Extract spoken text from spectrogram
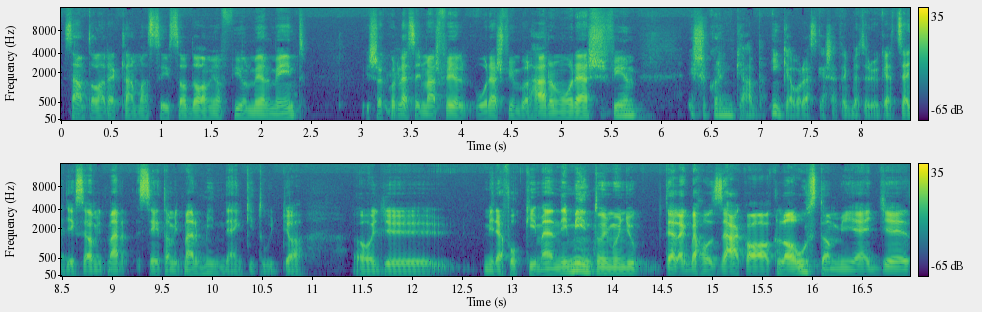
számtalan reklámmal szétszadalmi a filmélményt, és akkor lesz egy másfél órás filmből három órás film, és akkor inkább, inkább a reszkesetek betörőket szedjék szét, amit már szét, amit már mindenki tudja, hogy mire fog kimenni, mint hogy mondjuk tényleg behozzák a Klauszt, ami egy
